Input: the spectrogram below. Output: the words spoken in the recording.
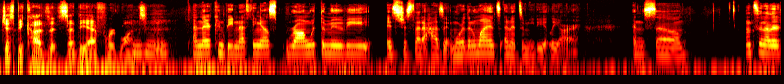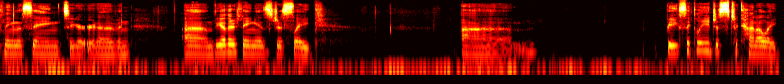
just because it said the F word once. hmm And there can be nothing else wrong with the movie. It's just that it has it more than once and it's immediately R. And so that's another thing that's saying to get rid of. And um, the other thing is just like um, basically just to kind of like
